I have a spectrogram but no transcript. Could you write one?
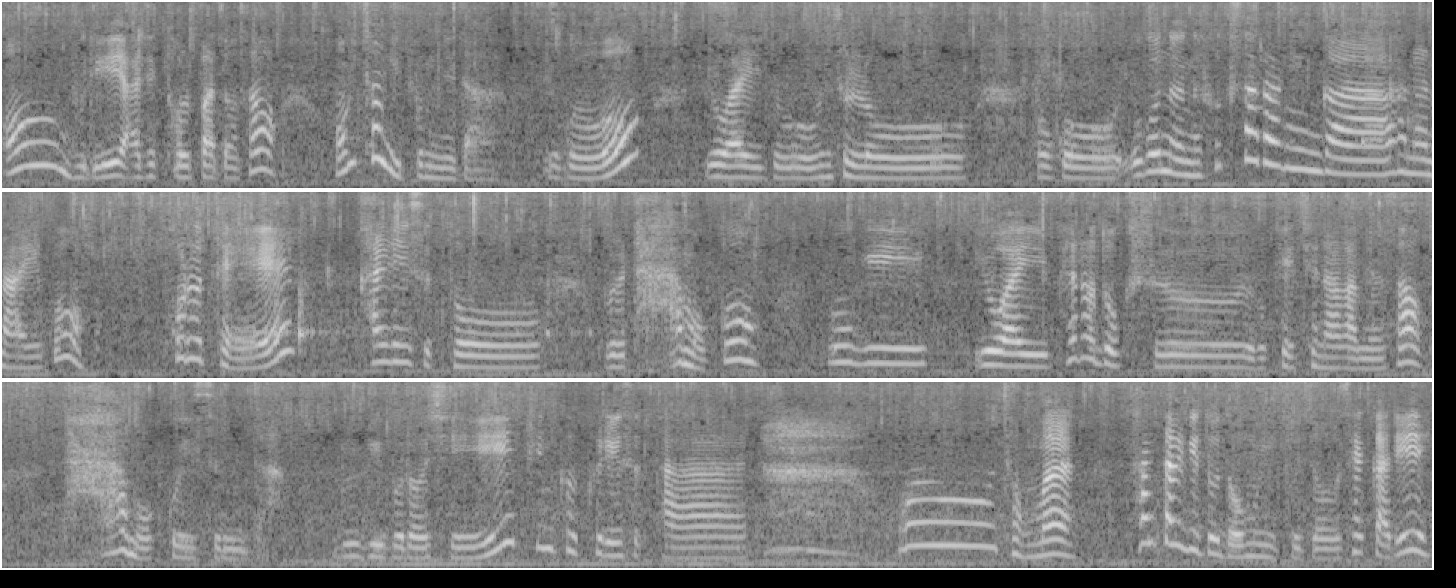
어 물이 아직 덜 빠져서 엄청 이쁩니다. 요거 요 아이도 온슬로우 요거 요거는 흑사랑인가 하는 아이고 포르테 칼리스토 물다 먹고 여기 요 아이 패러독스 이렇게 지나가면서 다 먹고 있습니다. 루비 브러쉬, 핑크 크리스탈. 어, 정말 산딸기도 너무 이쁘죠. 색깔이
